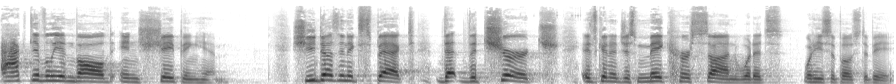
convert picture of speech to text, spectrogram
actively involved in shaping him. She doesn't expect that the church is going to just make her son what, it's, what he's supposed to be.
